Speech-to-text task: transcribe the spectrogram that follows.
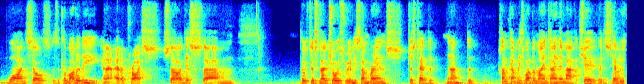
wine sells as a commodity at a price. So I guess um, there was just no choice really. Some brands just had to, you know, the, some companies wanted to maintain their market share. They just had right. to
